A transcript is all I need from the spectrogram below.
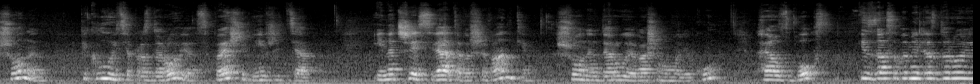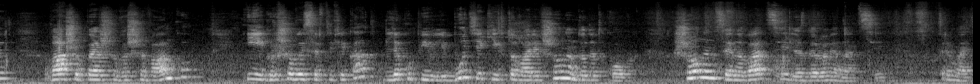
Шонен піклується про здоров'я з перших днів життя. І на честь свята вишиванки Шонен дарує вашому малюку Health Box із засобами для здоров'я, вашу першу вишиванку і грошовий сертифікат для купівлі будь-яких товарів Шонен додаткових. Шонен це інновації для здоров'я нації. Тримайте.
